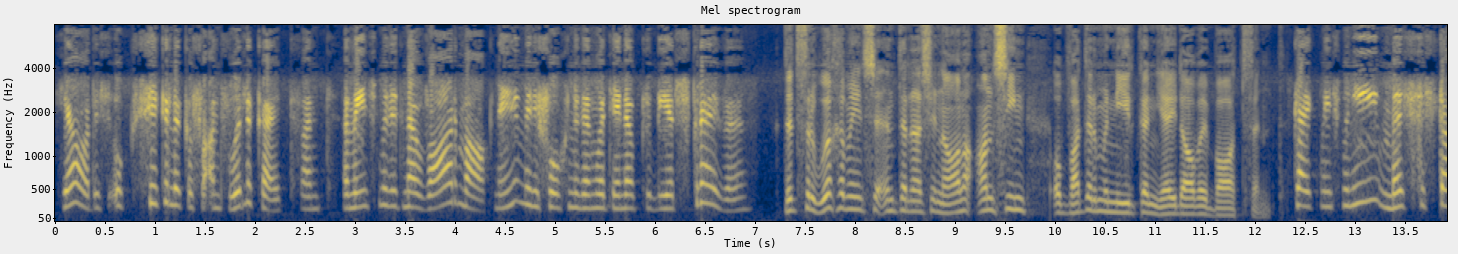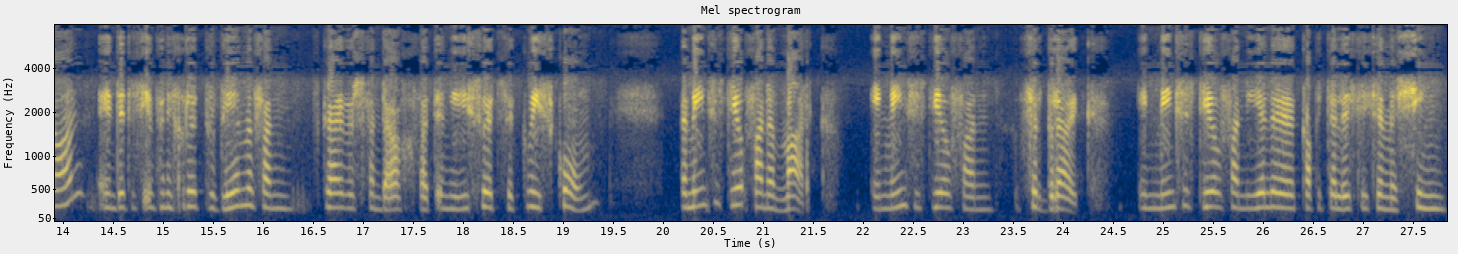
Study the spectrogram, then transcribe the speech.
Ja, dis ook sekerlik 'n verantwoordelikheid want 'n mens moet dit nou waarmaak, nê, met die volgende ding wat jy nou probeer skrywe. Dit verhoog mense internasionale aansien. Op watter manier kan jy daarbey baat vind? Kyk, mens moenie misverstaan en dit is een van die groot probleme van skrywers vandag wat in hierdie soort sirkuits kom. 'n Mens is deel van 'n mark en mense is deel van verbruik en mense is deel van die hele kapitalistiese masjien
